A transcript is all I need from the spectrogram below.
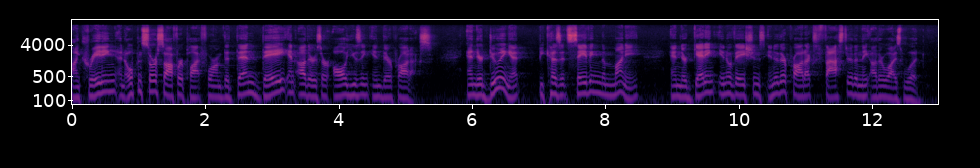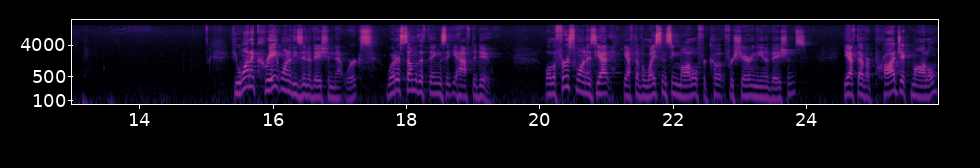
on creating an open source software platform that then they and others are all using in their products. And they're doing it because it's saving them money and they're getting innovations into their products faster than they otherwise would. If you want to create one of these innovation networks, what are some of the things that you have to do? Well, the first one is have, you have to have a licensing model for, for sharing the innovations. You have to have a project model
